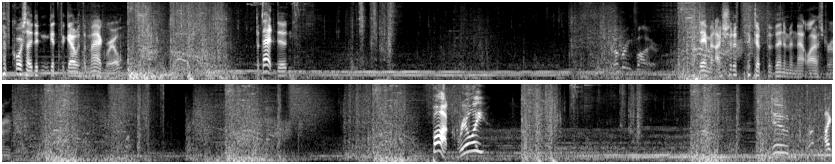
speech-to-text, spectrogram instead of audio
Of course I didn't get the guy with the mag rail. But that did. Covering fire. Damn it, I should have picked up the venom in that last room. Fuck, really? Like,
